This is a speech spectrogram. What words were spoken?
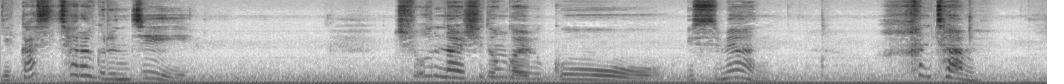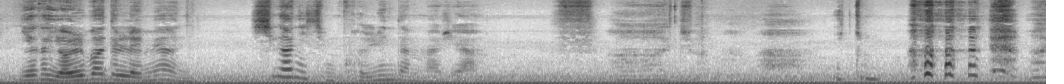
이게 가스차라 그런지 추운 날 시동 걸고 있으면 한참 얘가 열받으려면 시간이 좀 걸린단 말이야. 아, 좋아. 아, 입김. 아,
